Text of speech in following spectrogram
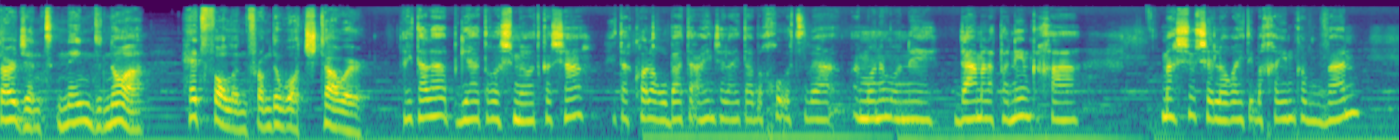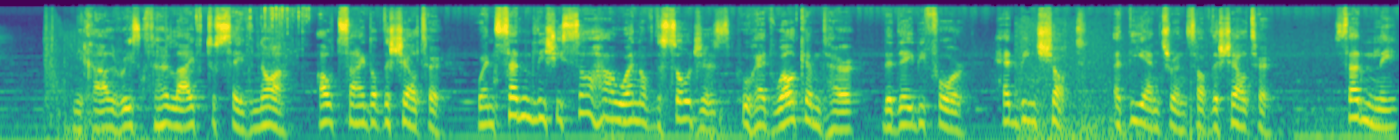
sergeant named Noah had fallen from the watchtower. הייתה לה פגיעת ראש מאוד קשה, הייתה כל ערובת העין שלה הייתה בחוץ, והמון המון אה, דם על הפנים, ככה משהו שלא ראיתי בחיים כמובן. Michal risked her life to save Noah outside of the shelter when suddenly she saw how one of the soldiers who had welcomed her the day before had been shot at the entrance of the shelter. Suddenly,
